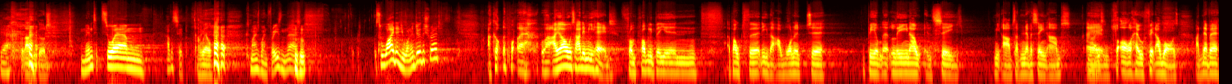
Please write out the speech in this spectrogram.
Yeah. Yeah. But that'd be good. Mint. So, um, have a sip. I will. Because mine's went freezing there. so, why did you want to do the shred? I got the. Uh, well, I always had in my head from probably being about 30 that I wanted to be able to lean out and see me abs. I'd never seen abs. Um, Right. For all how fit I was, I'd never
